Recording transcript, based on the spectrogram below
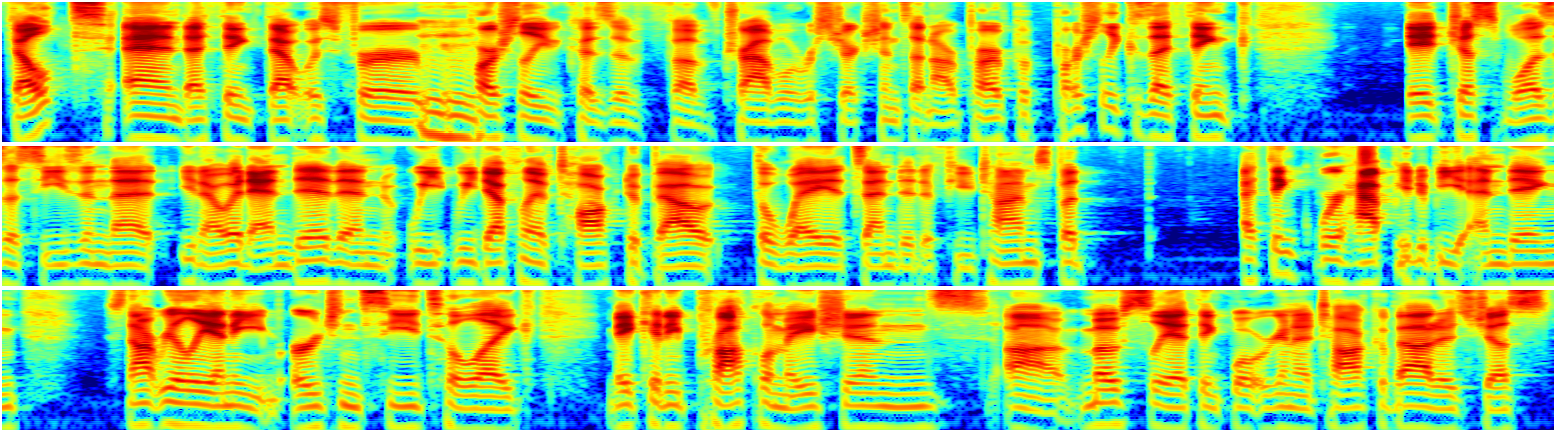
felt. And I think that was for mm-hmm. partially because of, of travel restrictions on our part, but partially because I think it just was a season that, you know, it ended. And we, we definitely have talked about the way it's ended a few times, but I think we're happy to be ending there's not really any urgency to like make any proclamations. Uh, mostly, I think what we're going to talk about is just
